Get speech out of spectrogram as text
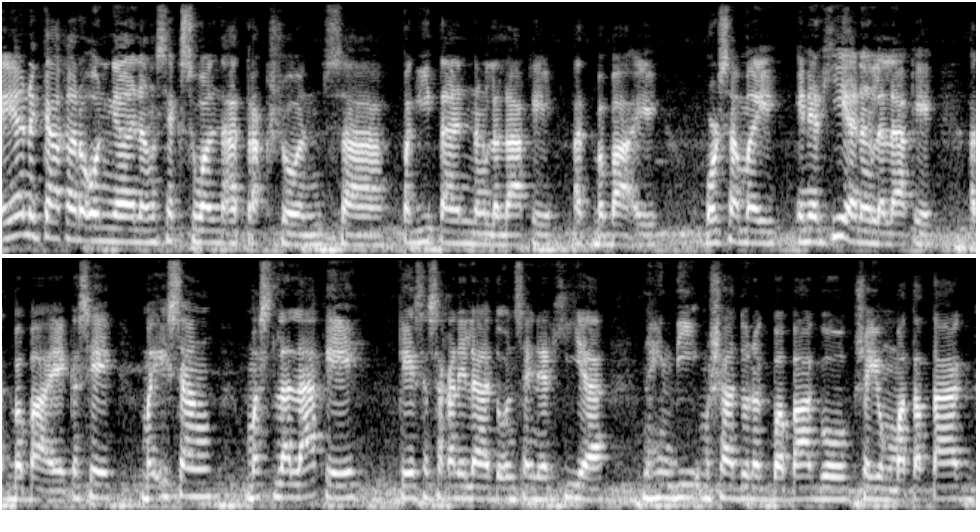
Kaya nagkakaroon nga ng sexual na attraction sa pagitan ng lalaki at babae or sa may enerhiya ng lalaki at babae kasi may isang mas lalaki kaysa sa kanila doon sa enerhiya na hindi masyado nagbabago, siya yung matatag,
